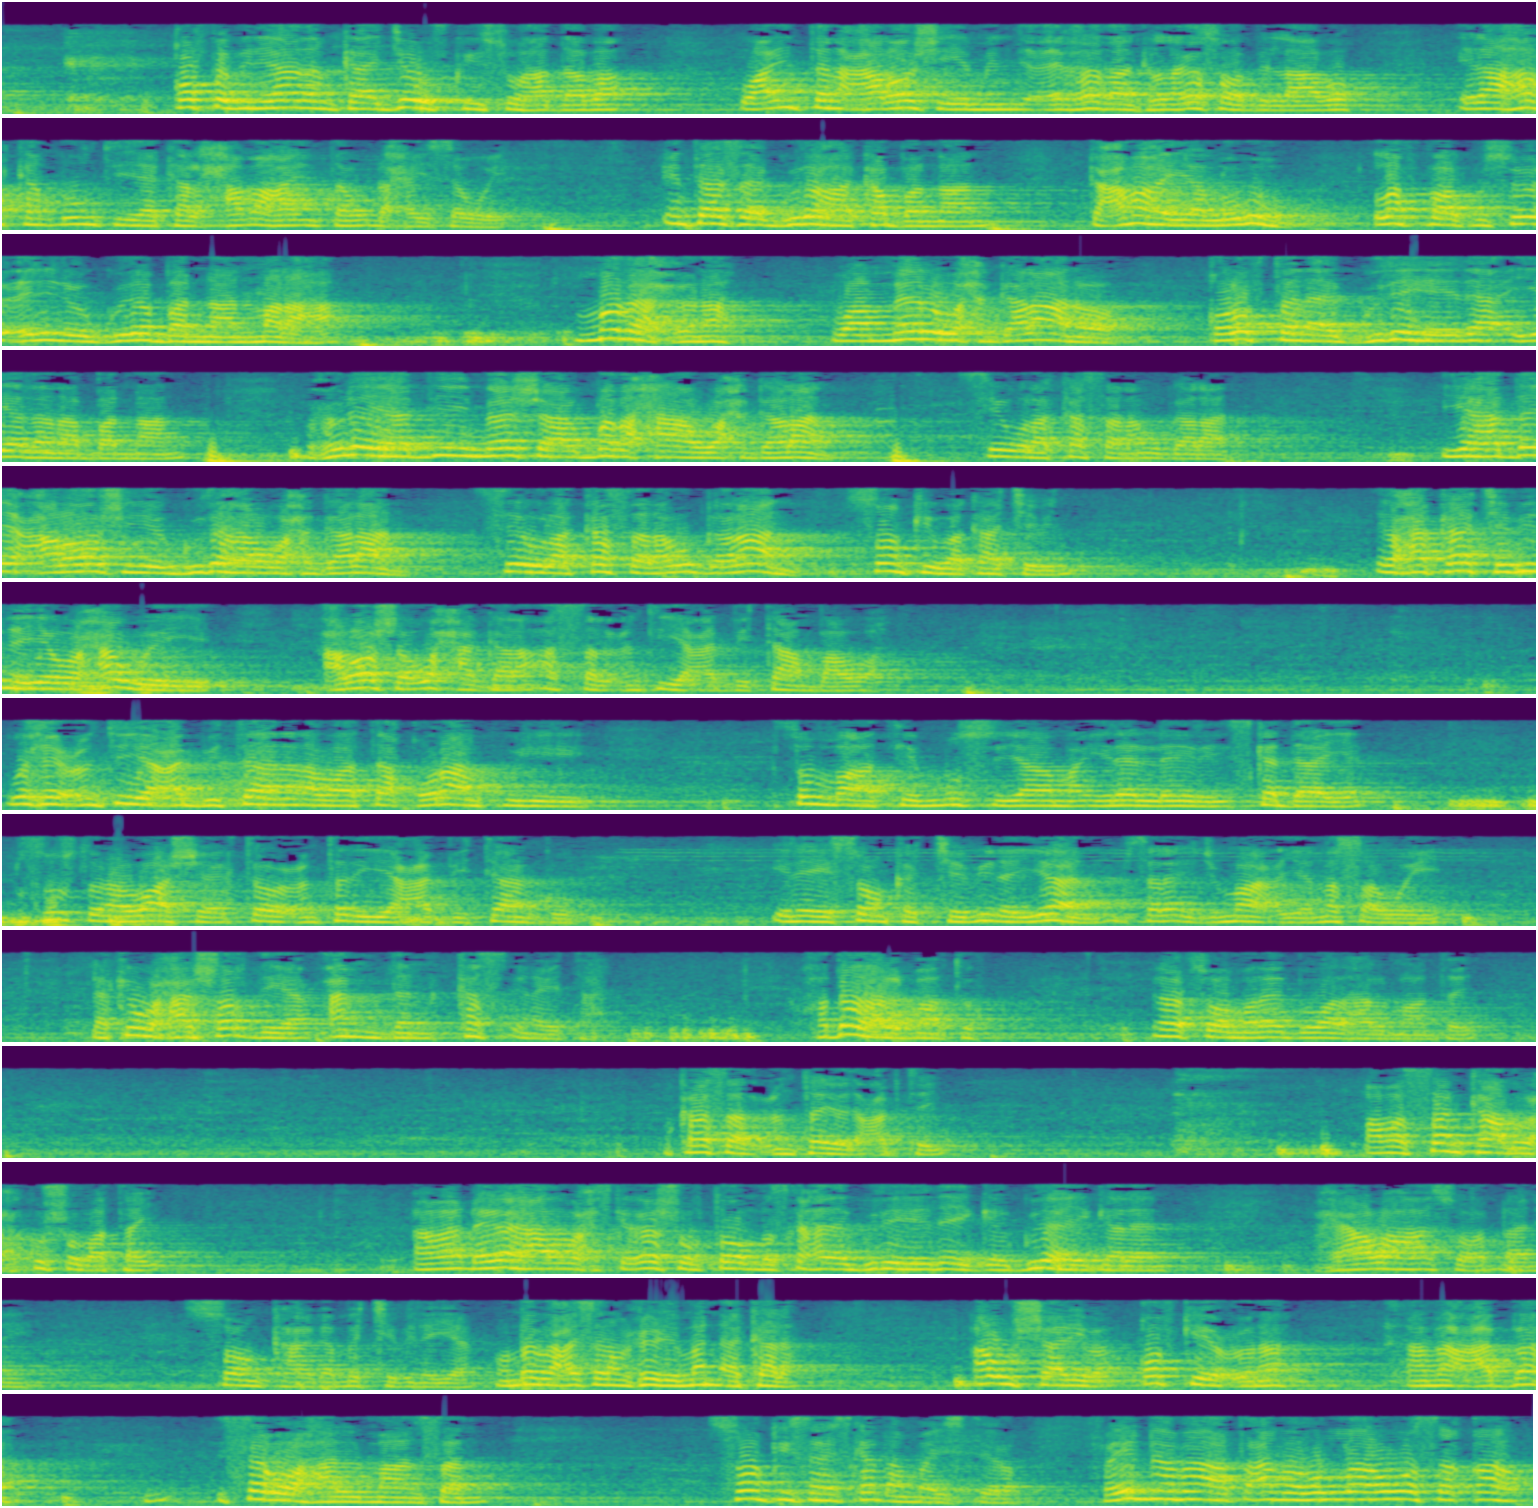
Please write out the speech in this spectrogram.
Qofka bini aadamkaa jawfkiisu haddaba waa intan caloosha iyo mindhiciradan laga soo bilaabo ilaa halkan dhuunta iyo kalxamaha inta udhaxaysa wey. Intaasaa gudaha ka bannaan gacmaha iyo luguhu laf baa ku soo celinoo gudo bannaan ma laha. Madaxuna waa meel waxgalaanoo qoloftanaa gudaheeda iyadana bannaan. Wuxuu leeyahay haddii meeshaa madaxaa waxgalaan si ulakasana u galaan. Iyo hadday caloosha iyo gudaha waxgalaan si ulakasana u galaan soonkii waa kaa jebin waxaa kaa jebinaya waxaa weeye caloosha waxa gala asal cunto iyo cabitaan baa u ah wixii cunto iyo cabitaanana waa taa qur'aanku yidhi uma atimu siyaama ila leyli iska daaya. Nusuustuna waa sheegta oo cuntada iyo cabitaanku inay soonka jebinayaan masale ijmaac iyo nasa weeye. Laakiin waxaa shardiga camdan kas inay tahay. Haddaad halmaanto inaad soomaleydba waad halmaantay. Markaasaad cuntay ood cabtay. Ama sankaad wax ku shubatay. Ama dhagahaad wax iskaga shubto oo maskaxda gudaheeda gudahay galeen. Waxyaabahaasoo dhani soonkaaga ma jebinayaan. Oo nabig alay slam wuxuu yihi man akala aw shariba qofkii cuna ama cabba isagoo halmaansan soonkiisa ha iska dhammaystiro. Fa inamaa acamahu allahu wasaqaahu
